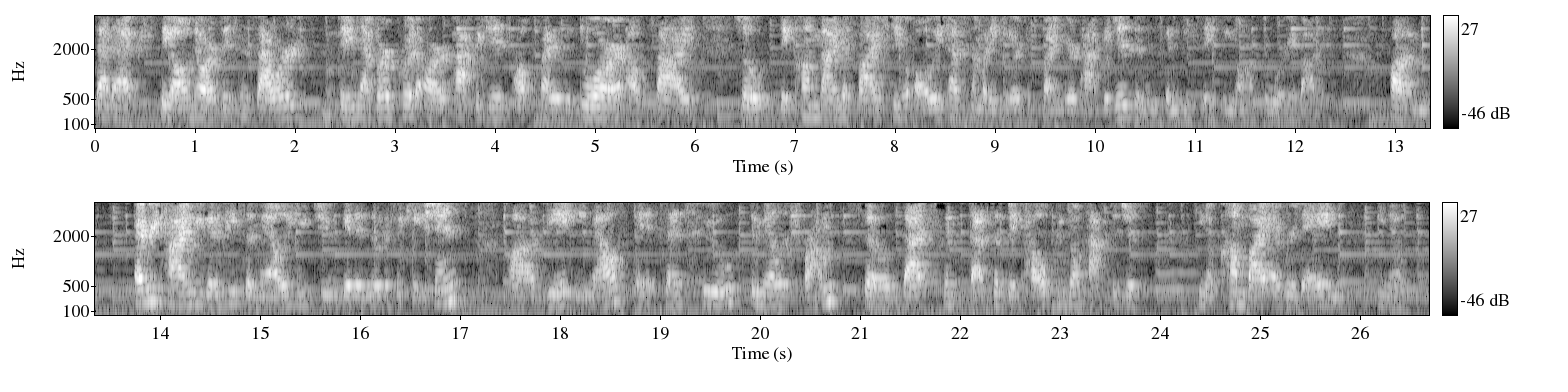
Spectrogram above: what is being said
FedEx, they all know our business hours. They never put our packages outside of the door, outside. So they come nine to five, so you always have somebody here to sign your packages and it's going to be safe. You don't have to worry about it. Um, every time you get a piece of mail, you do get a notification. Uh, via email, and it says who the mail is from. So that's that's a big help. You don't have to just you know come by every day and you know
